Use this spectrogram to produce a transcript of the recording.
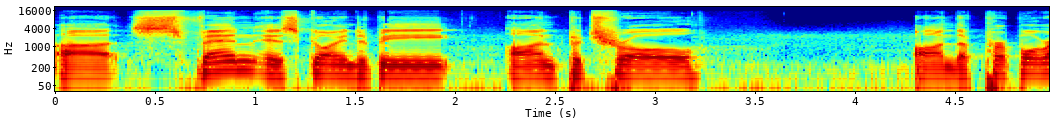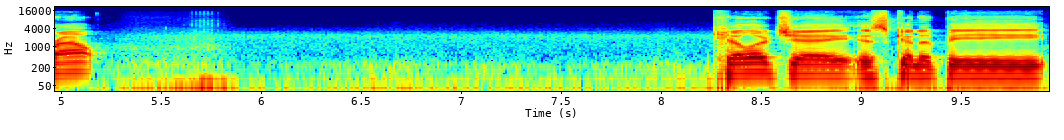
Uh, Sven is going to be on patrol on the purple route. Killer J is going to be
